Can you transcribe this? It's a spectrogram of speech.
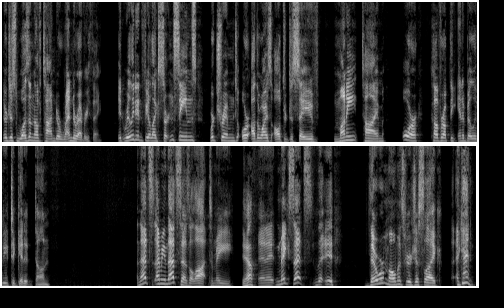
there just wasn't enough time to render everything. It really did feel like certain scenes were trimmed or otherwise altered to save money, time, or cover up the inability to get it done. And that's, I mean, that says a lot to me Yeah. and it makes sense. It- there were moments where you're just like, again,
